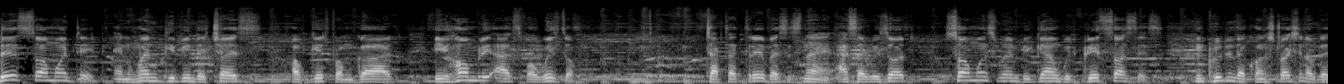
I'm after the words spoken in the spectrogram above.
This Solomon did, and when given the choice of gift from God, he humbly asked for wisdom. Chapter 3, verses 9. As a result, Solomon's reign began with great success, including the construction of the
